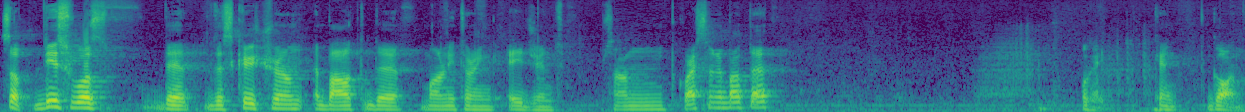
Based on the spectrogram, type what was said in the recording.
So this was the description about the monitoring agent. Some question about that? Okay, can go on.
